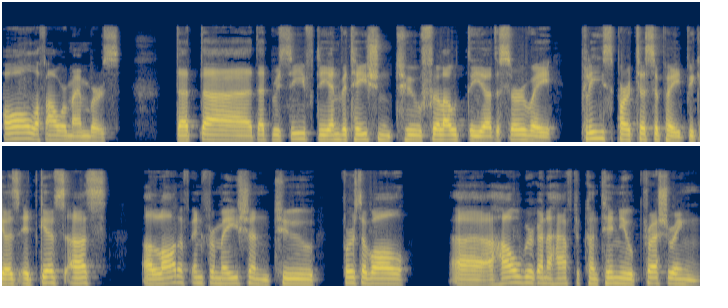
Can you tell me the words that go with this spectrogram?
all of our members that uh, that received the invitation to fill out the uh, the survey, please participate because it gives us a lot of information to first of all uh, how we're going to have to continue pressuring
